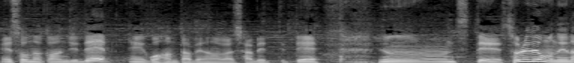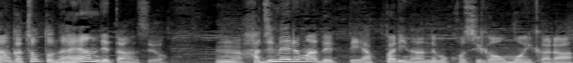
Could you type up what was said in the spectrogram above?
えそんな感じで、えー、ご飯食べながら喋ってて、うーん、つって、それでもね、なんかちょっと悩んでたんですよ。うん、始めるまでってやっぱり何でも腰が重いから、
